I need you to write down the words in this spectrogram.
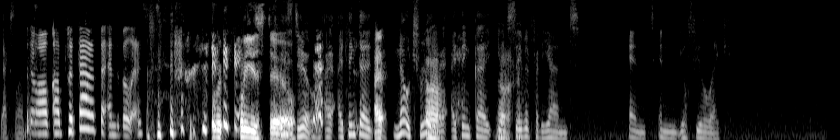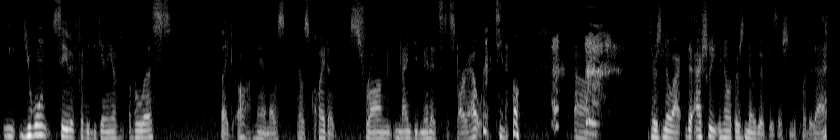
It's excellent. So I'll I'll put that at the end of the list. Please do. Please do. I, I think that I- no, truly, uh, I, I think that you'll uh. save it for the end, and and you'll feel like n- you won't save it for the beginning of, of a list. Like, oh man, that was that was quite a strong ninety minutes to start out with, you know. Um, there's no actually, you know what? There's no good position to put it at.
